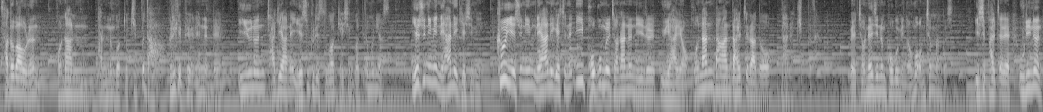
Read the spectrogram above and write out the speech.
사도 바울은 고난 받는 것도 기쁘다 그렇게 표현했는데 이유는 자기 안에 예수 그리스도가 계신 것 때문이었어요. 예수님이 내 안에 계시니 그 예수님 내 안에 계시는 이 복음을 전하는 일을 위하여 고난 당한다 할지라도 나는 기쁘다. 왜 전해지는 복음이 너무 엄청난 것입니다. 28절에 우리는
